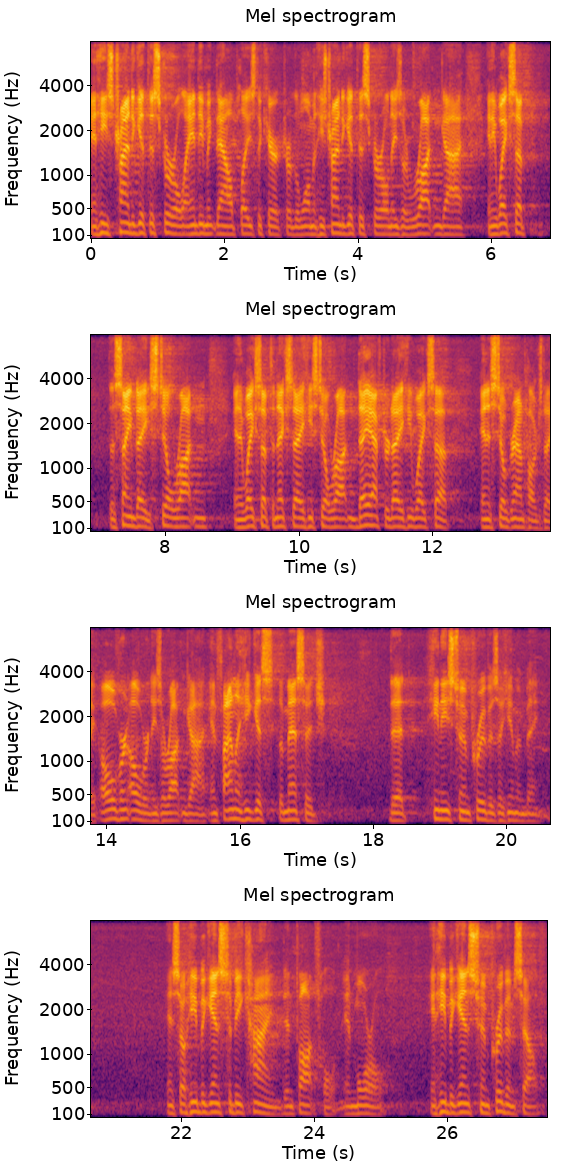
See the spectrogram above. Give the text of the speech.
And he's trying to get this girl, Andie MacDowell plays the character of the woman. He's trying to get this girl, and he's a rotten guy. And he wakes up the same day, he's still rotten. And he wakes up the next day, he's still rotten. Day after day, he wakes up and it's still Groundhog's Day over and over, and he's a rotten guy. And finally, he gets the message that he needs to improve as a human being. And so he begins to be kind and thoughtful and moral, and he begins to improve himself.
